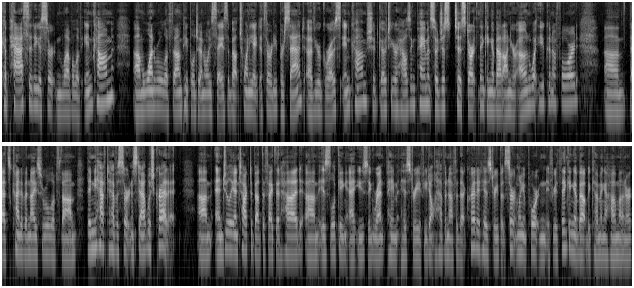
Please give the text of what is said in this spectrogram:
capacity, a certain level of income. Um, one rule of thumb people generally say is about 28 to 30 percent of your gross income should go to your housing payment. So just to start thinking about on your own what you can afford. Um, that's kind of a nice rule of thumb. Then you have to have a certain established credit. Um, and Julienne talked about the fact that HUD um, is looking at using rent payment history if you don't have enough of that credit history, but certainly important if you're thinking about becoming a homeowner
